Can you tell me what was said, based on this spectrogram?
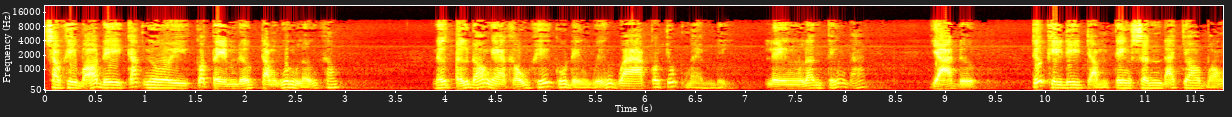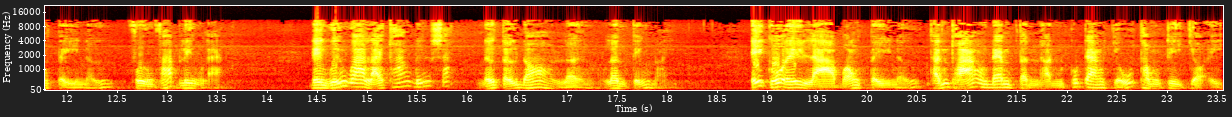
Sau khi bỏ đi, các người có tìm được trầm quân lượng không? Nữ tử đó nghe khẩu khí của Điền Quyển Hoa có chút mềm đi. Liền lên tiếng đáp. Dạ được. Trước khi đi trầm tiên sinh đã cho bọn tỳ nữ phương pháp liên lạc. Điền Quyển Hoa lại thoáng biến sắc. Nữ tử đó lần lên tiếng nói. Ý của y là bọn tỳ nữ, thỉnh thoảng đem tình hình của trang chủ thông tri cho y.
